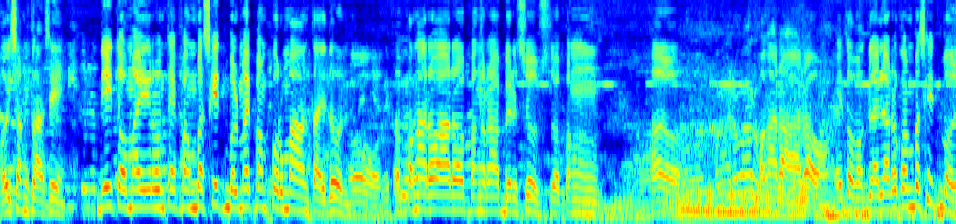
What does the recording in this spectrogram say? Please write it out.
O isang klase. Dito mayroon tayo pang basketball, may pang pormahan tayo doon. Oh, pang araw-araw, pang rubber shoes, so pang ano, pang araw-araw. Ito maglalaro kang basketball.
